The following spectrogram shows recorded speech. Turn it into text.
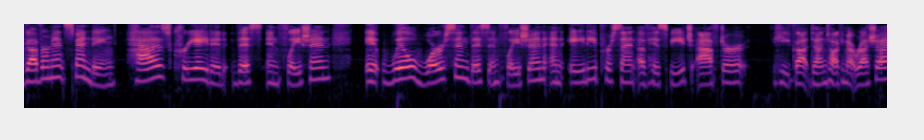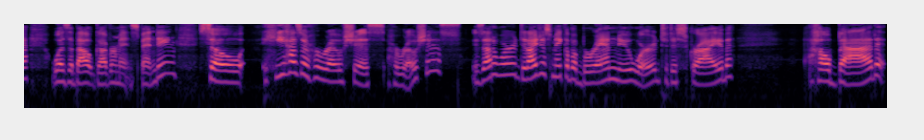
Government spending has created this inflation. It will worsen this inflation and 80% of his speech after he got done talking about Russia was about government spending. So he has a ferocious ferocious is that a word? Did i just make up a brand new word to describe how bad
